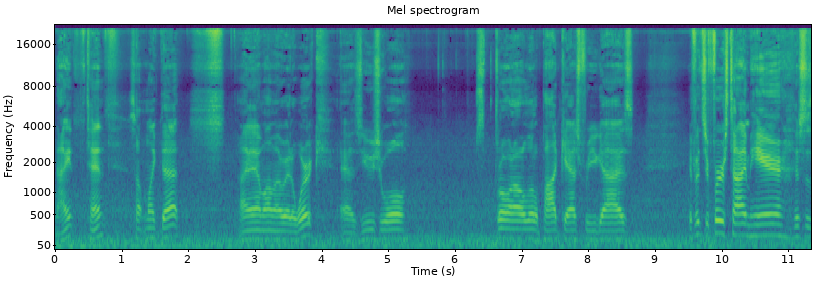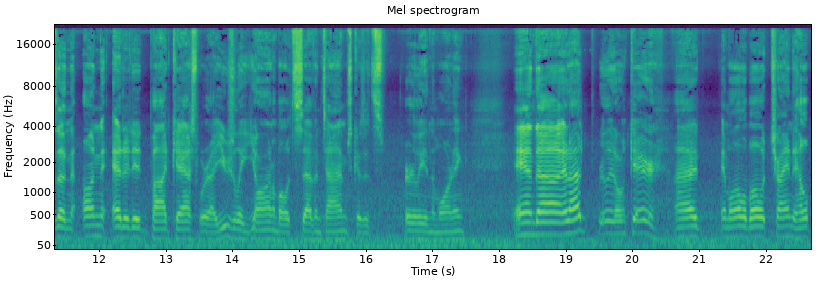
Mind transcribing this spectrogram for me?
9th, 10th, something like that. I am on my way to work as usual. Just throwing out a little podcast for you guys. If it's your first time here, this is an unedited podcast where I usually yawn about seven times because it's early in the morning and uh, and I really don't care. I am all about trying to help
